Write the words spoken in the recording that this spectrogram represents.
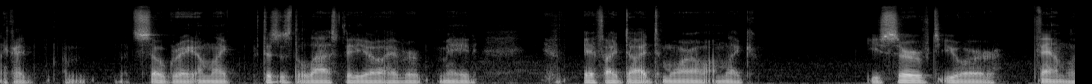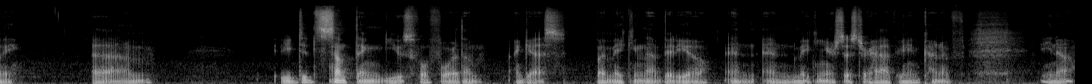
like I, I'm, that's so great. I'm like, if this is the last video I ever made, if if I died tomorrow, I'm like, you served your family. Um, you did something useful for them, I guess, by making that video and and making your sister happy and kind of, you know,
